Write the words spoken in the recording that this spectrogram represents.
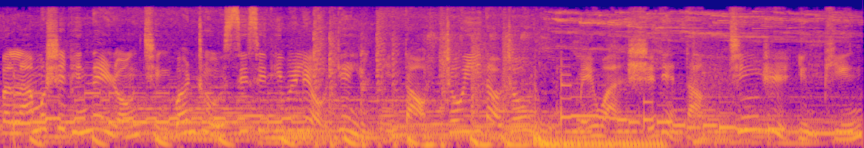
本栏目视频内容，请关注 CCTV 六电影频道，周一到周五每晚十点档《今日影评》。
